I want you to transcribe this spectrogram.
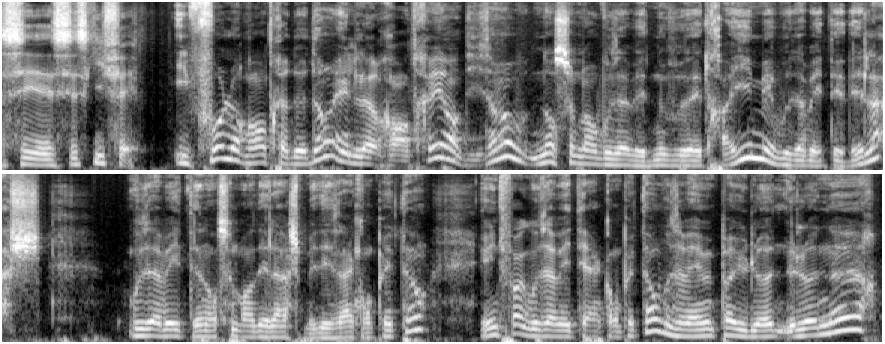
c'est ce qu'il fait. Il faut leur rentrer dedans et leur rentrer en disant non seulement vous avez, vous avez trahi, mais vous avez été des lâches. Vous avez été non seulement des lâches, mais des incompétents. Et une fois que vous avez été incompétents, vous n'avez même pas eu l'honneur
